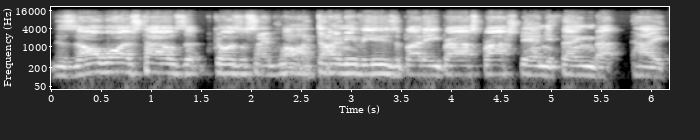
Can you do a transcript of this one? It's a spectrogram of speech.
there's old wives' tales that guys will say, oh, don't ever use a bloody brass brush down your thing. But hey,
